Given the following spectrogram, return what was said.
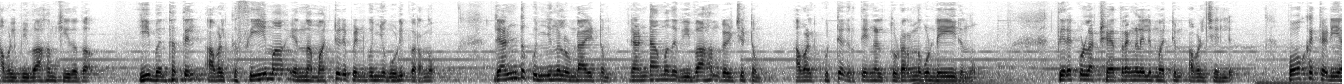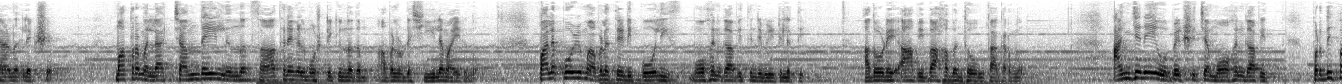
അവൾ വിവാഹം ചെയ്തത്. ഈ ബന്ധത്തിൽ അവൾക്ക് സീമ എന്ന മറ്റൊരു പെൺകുഞ്ഞു കൂടി പിറന്നു. രണ്ട് കുഞ്ഞുങ്ങളുണ്ടായിട്ടും രണ്ടാമത് വിവാഹം കഴിച്ചിട്ടും അവൾ കുറ്റകൃത്യങ്ങൾ തുടർന്നുകൊണ്ടേയിരുന്നു. തിരക്കുള്ള ക്ഷേത്രങ്ങളിലും മറ്റും അവൾ ചെല്ലും. പോക്കറ്റടിയാണ് ലക്ഷ്യം. മാത്രമല്ല ചന്തയിൽ നിന്ന് സാധനങ്ങൾ മോഷ്ടിക്കുന്നതും അവളുടെ ശീലമായിരുന്നു. പലപ്പോഴും അവളെ തേടി പോലീസ് മോഹൻ ഗാവിത്തിന്റെ വീട്ടിലെത്തി. അതോടെ ആ വിവാഹബന്ധവും തകർന്നു. അഞ്ജനയെ ഉപേക്ഷിച്ച മോഹൻ ഗാവിത് പ്രതിഭ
